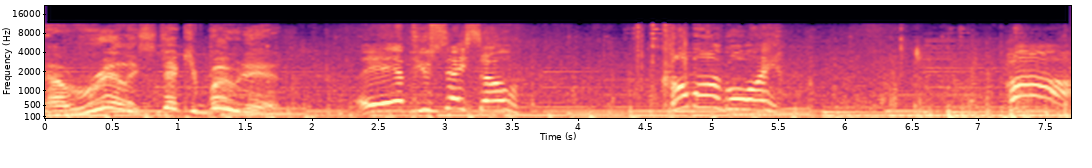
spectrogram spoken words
Now really stick your boot in. If you say so. Come on, boy. Ha!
